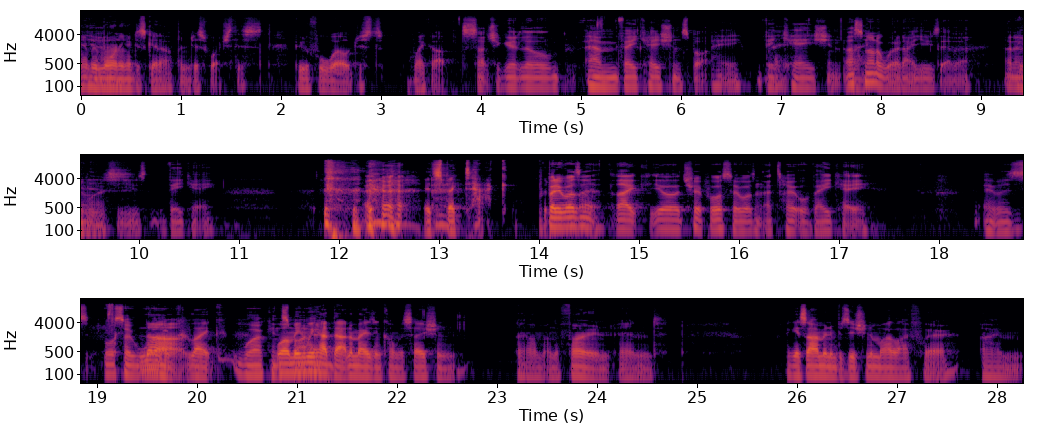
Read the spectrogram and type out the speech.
every Yeah. morning I just get up and just watch this beautiful world just wake up. Such a good little um, vacation spot. Hey, vacation. That's Right. not a word I use ever. I don't It know why I should use vacay. It's spectac. But it wasn't like your trip. Also, wasn't a total vacay. It was also work. Nah, like work. well, I mean, we had that amazing conversation um, on the phone, and I guess I'm in a position in my life where I'm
